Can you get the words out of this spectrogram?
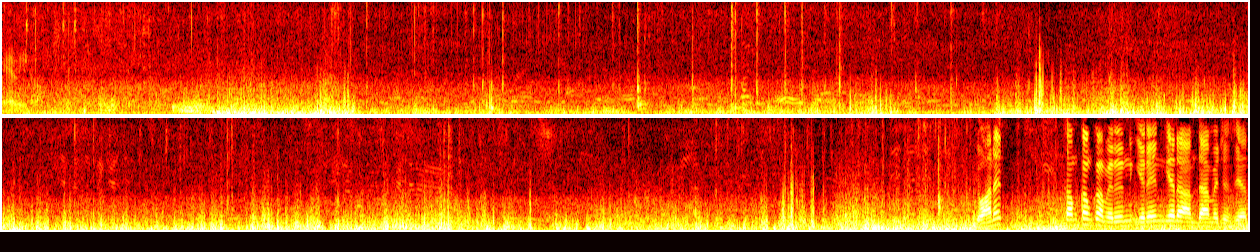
There we go. You want it? Come, come, come. You didn't, you didn't get um, damages yet.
